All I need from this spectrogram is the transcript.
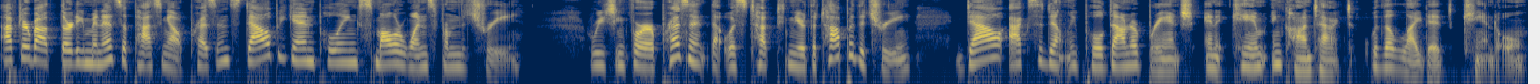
After about 30 minutes of passing out presents, Dow began pulling smaller ones from the tree. Reaching for a present that was tucked near the top of the tree, Dow accidentally pulled down a branch and it came in contact with a lighted candle.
